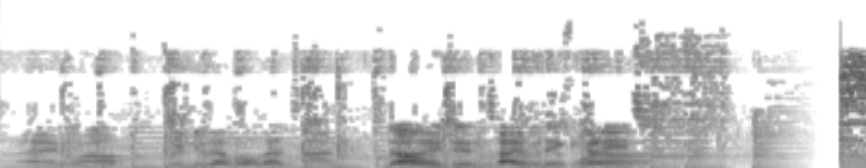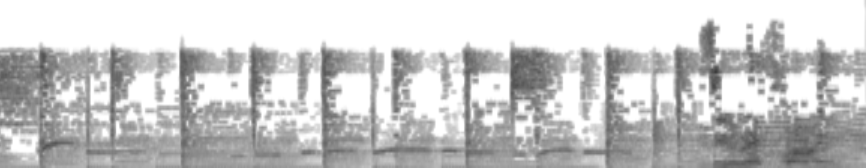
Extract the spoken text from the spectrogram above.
All right. Well, we knew that well that time. No, Tied- we didn't. Tied I with think, one uh, each. See you next time.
